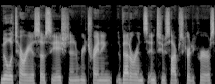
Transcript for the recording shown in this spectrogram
military association and retraining veterans into cybersecurity careers.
